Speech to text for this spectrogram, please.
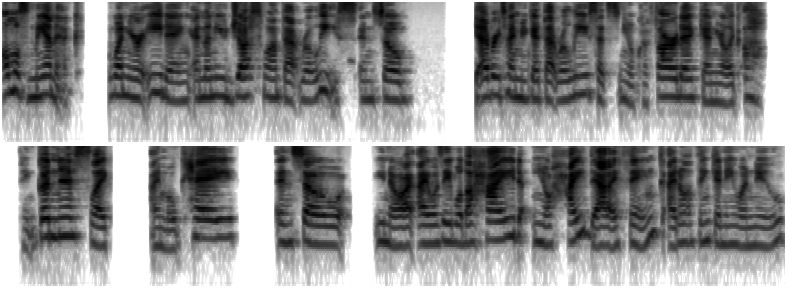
almost manic when you're eating and then you just want that release and so every time you get that release that's you know cathartic and you're like oh thank goodness like i'm okay and so you know I, I was able to hide you know hide that i think i don't think anyone knew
